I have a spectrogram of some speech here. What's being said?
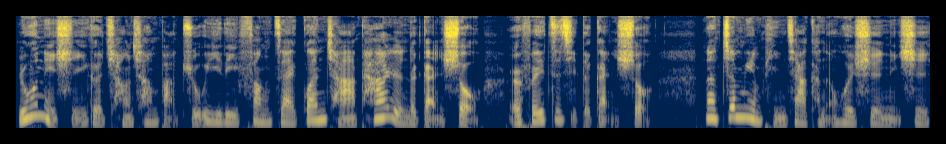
如果你是一个常常把注意力放在观察他人的感受，而非自己的感受，那正面评价可能会是你是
